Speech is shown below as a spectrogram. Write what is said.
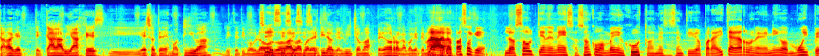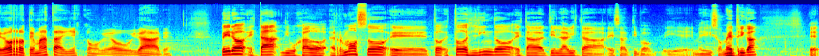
capaz que te caga viajes y eso te desmotiva. Viste, tipo Blood o algo por el estilo, que el bicho más pedorro, capaz que te mata. Claro, pasa que los soul tienen eso, son como medio injustos en ese sentido. Por ahí te agarra un enemigo muy pedorro, te mata y es como que, uy, dale. Pero está dibujado hermoso, eh, todo es lindo, está, tiene la vista esa tipo eh, medio isométrica. Eh,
